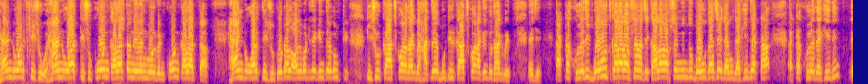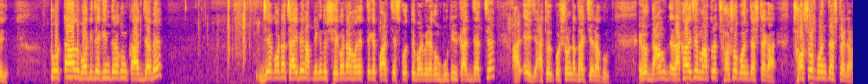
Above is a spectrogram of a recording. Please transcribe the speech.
hand work tissue hand work tissue কোন কালারটা নেবেন বলবেন? কোন কালারটা hand work tissue total all বডিতে কিন্তু এরকম টিস্যুর কাজ করা থাকবে। হাতে বুটির কাজ করা কিন্তু থাকবে। এই যে, একটা খুলে দিই, বহুত কালার অপশন আছে। কালার অপশন কিন্তু বহুত আছে। আমি দেখিয়ে দিই একটা একটা খুলে দেখিয়ে দিই। এই যে টোটাল বডিতে কিন্তু এরকম কাজ যাবে। যে কটা চাইবেন, আপনি কিন্তু সে কটা আমাদের থেকে পারচেস করতে পারবেন। এখন বুটির কাজ যাচ্ছে। আর এই যে, আচল পোষণটা থাকছে এরকম। এগুলো দাম রাখা হয়েছে মাত্র ছশো টাকা। ছশো টাকা।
